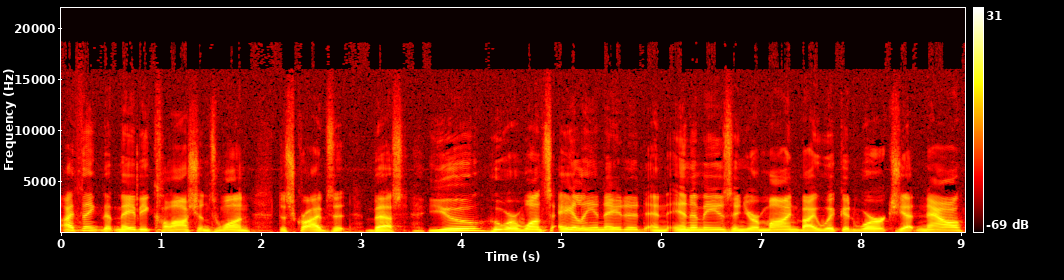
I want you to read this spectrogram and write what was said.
I think that maybe Colossians 1 describes it best. You who were once alienated and enemies in your mind by wicked works, yet now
